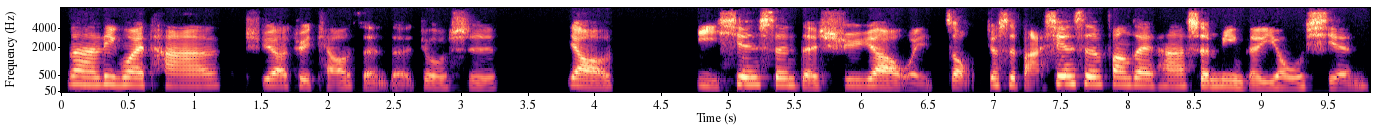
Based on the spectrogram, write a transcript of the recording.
那另外他需要去调整的，就是要以先生的需要为重，就是把先生放在他生命的优先，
